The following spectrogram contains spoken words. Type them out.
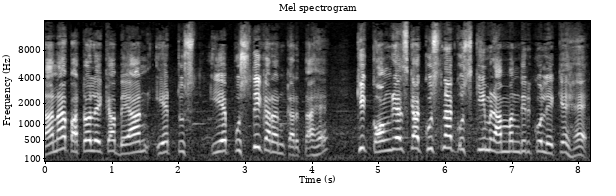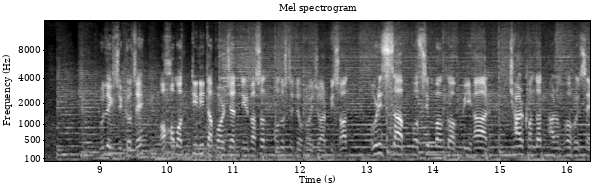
नाना पटोले का बयान ये तुस- ये पुष्टिकरण करता है कि कांग्रेस का कुछ ना कुछ स्कीम राम मंदिर को लेके है উল্লেখযোগ্য যে অসমত তিনিটা পৰ্যায়ত নিৰ্বাচন অনুষ্ঠিত হৈ যোৱাৰ পিছত উৰিষ্যা পশ্চিমবংগ বিহাৰ ঝাৰখণ্ডত আৰম্ভ হৈছে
